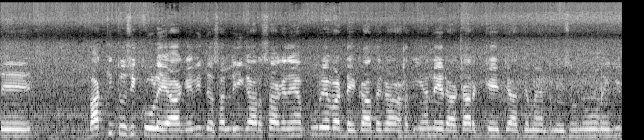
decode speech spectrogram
ਤੇ ਬਾਕੀ ਤੁਸੀਂ ਕੋਲੇ ਆ ਕੇ ਵੀ ਤਸੱਲੀ ਕਰ ਸਕਦੇ ਆ, ਪੂਰੇ ਵੱਡੇ ਕੱਦ ਕਾਠ ਹਨੇਰਾ ਕਰਕੇ ਜੱਜਮੈਂਟ ਨਹੀਂ ਤੁਹਾਨੂੰ ਹੋਣੀਗੀ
